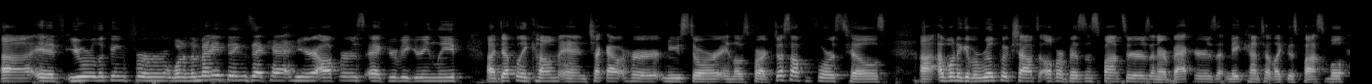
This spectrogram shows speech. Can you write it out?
Uh, if you are looking for one of the many things that Kat here offers at Groovy Greenleaf, uh, definitely come and check out her new store in Loves Park, just off of Forest Hills. Uh, I want to give a real quick shout out to all of our business sponsors and our backers that make content like this possible.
